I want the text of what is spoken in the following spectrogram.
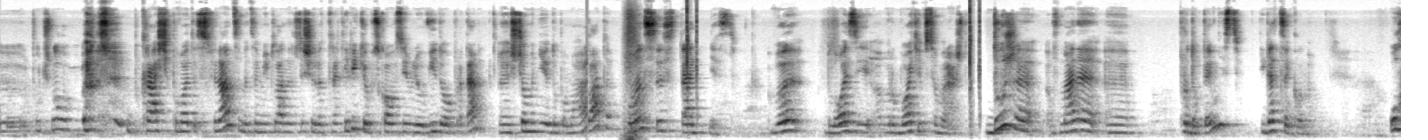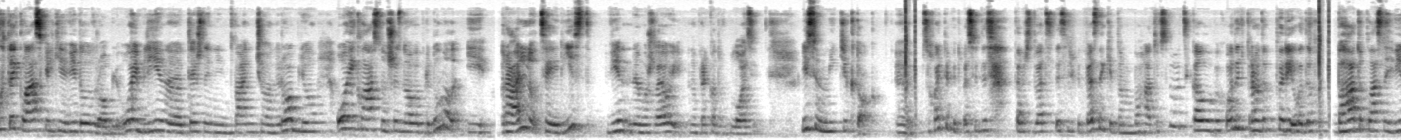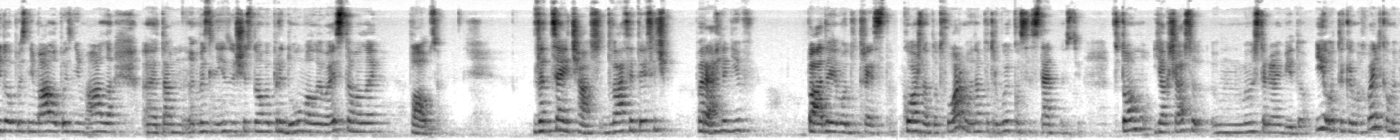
почну краще поводитися з фінансами. Це мій план на 2023 рік. Я обов'язково знімлю відео про те, е, що мені допомагає. Плата консистентність в блозі, в роботі, всьому решту. Дуже в мене е, продуктивність йде циклами. Ух ти, клас, скільки відео зроблю. Ой, блін, тиждень, два нічого не роблю. Ой, класно, щось нове придумала. І реально цей ріст він неможливий, наприклад, в блозі. Вісім мій TikTok. Е, Заходьте, підписуйтесь, там ж 20 тисяч підписників, там багато всього цікавого виходить, правда, періодом. Багато класних відео познімала, познімала. е, Там ми з Лізою щось нове придумали, виставили. Пауза. За цей час 20 тисяч переглядів падаємо до 300. Кожна платформа вона потребує консистентності в тому, як часто ми виставляємо відео. І от такими хвильками,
